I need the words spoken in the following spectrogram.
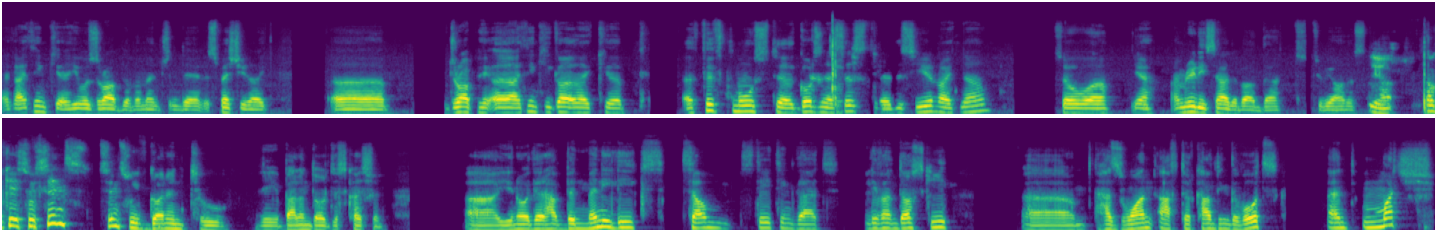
Like I think uh, he was robbed of a mention there, especially like dropping. I think he got like a fifth most goals and assists this year right now. So yeah, I'm really sad about that, to be honest. Yeah. Okay, so since since we've gone into the Ballon d'Or discussion, uh, you know there have been many leaks, some stating that Lewandowski um, has won after counting the votes, and much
